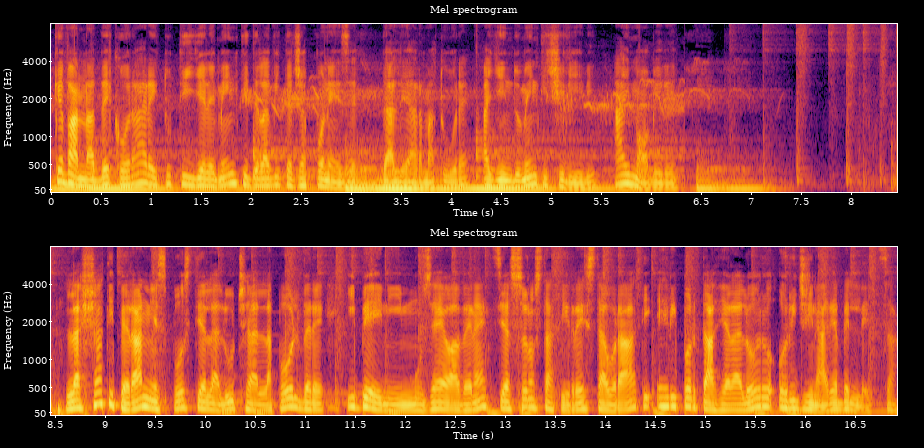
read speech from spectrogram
che vanno a decorare tutti gli elementi della vita giapponese, dalle armature agli indumenti civili ai mobili. Lasciati per anni esposti alla luce e alla polvere, i beni in museo a Venezia sono stati restaurati e riportati alla loro originaria bellezza.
